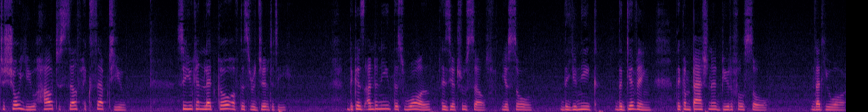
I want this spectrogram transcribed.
to show you how to self accept you so you can let go of this rigidity. Because underneath this wall is your true self, your soul, the unique, the giving, the compassionate, beautiful soul that you are.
